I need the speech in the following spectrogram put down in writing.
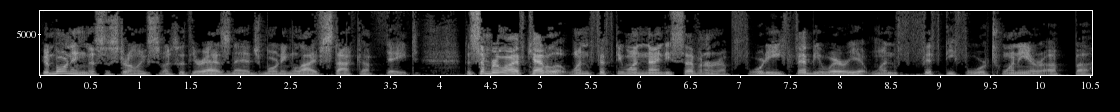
Good morning. This is Sterling Smith with your Asnedge morning livestock update. December live cattle at 151.97 are up 40. February at 154.20 are up uh,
